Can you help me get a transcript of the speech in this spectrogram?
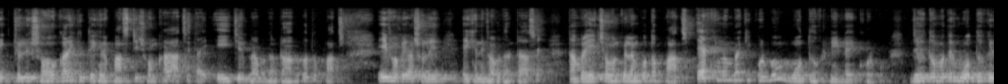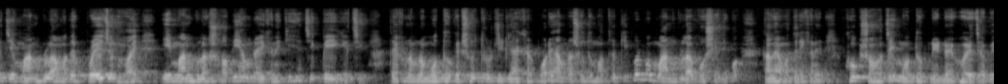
একচল্লিশ সহকারে কিন্তু এখানে পাঁচটি সংখ্যা আছে, তাই এইচের ব্যবধানটা হবে কত? পাঁচ। এইভাবে আসলে এখানে ব্যবধানটা আছে। তা আমরা এইচ সমান পেলাম কত? পাঁচ। এখন আমরা কি করব? মধ্যক নির্ণয় করব। যেহেতু আমাদের মধ্যকের যে মানগুলো আমাদের প্রয়োজন হয়, এই মানগুলো সবই আমরা এখানে কি হয়েছি? পেয়ে গেছি। তো এখন আমরা মধ্যকের সূত্রটি লেখার পরে আমরা শুধুমাত্র কি করব? মানগুলা বসিয়ে দিব তাহলে আমাদের এখানে খুব সহজেই মধ্যক নির্ণয় হয়ে যাবে।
